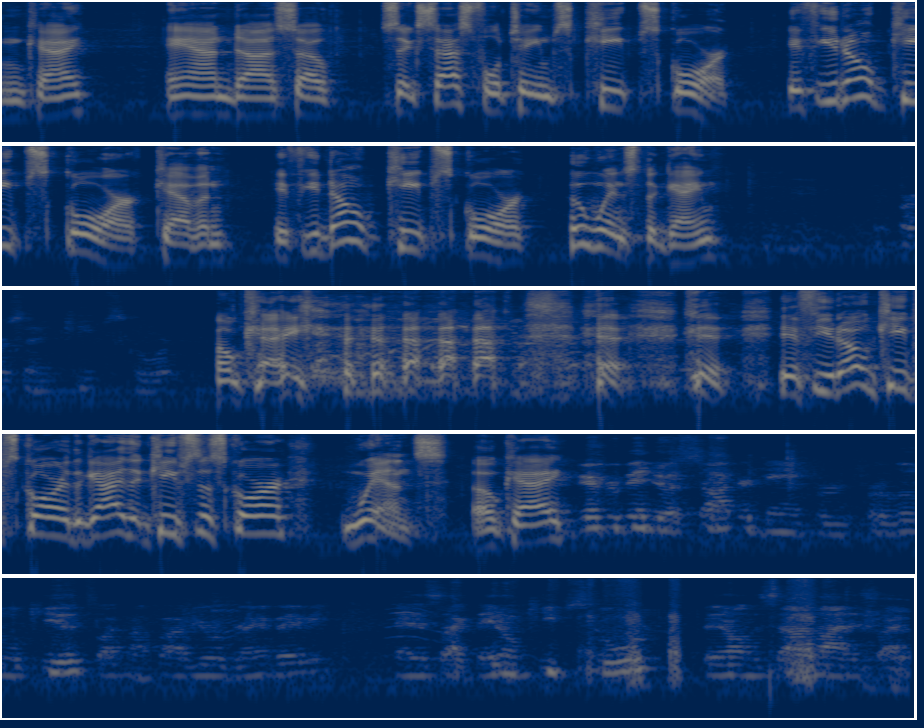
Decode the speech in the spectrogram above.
Okay? And uh, so successful teams keep score. If you don't keep score, Kevin, if you don't keep score, who wins the game? The person who keeps score. Okay. if you don't keep score, the guy that keeps the score wins. Okay? Have you ever been to a soccer game for, for little kids, like my five year old grandbaby? And it's like they don't keep score. Then on the sideline, it's like,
